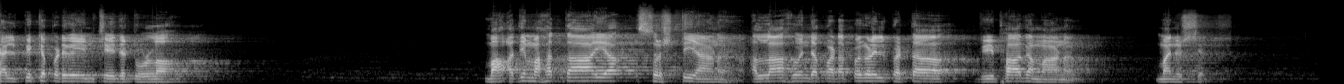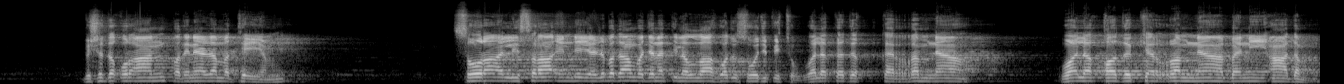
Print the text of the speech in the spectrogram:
കൽപ്പിക്കപ്പെടുകയും ചെയ്തിട്ടുള്ള അതിമഹത്തായ സൃഷ്ടിയാണ്. അള്ളാഹുവിന്റെ പടപ്പുകളിൽപ്പെട്ട വിഭാഗമാണ് മനുഷ്യൻ. വിശുദ്ധ ഖുർആൻ പതിനേഴാം അധ്യായം സൂറ അൽ ഇസ്ര എന്റെ എഴുപതാം വചനത്തിൽ അള്ളാഹു അത് സൂചിപ്പിച്ചു. വലക്കത് കറംന വലക്കത് കറംന ബനി ആദം.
